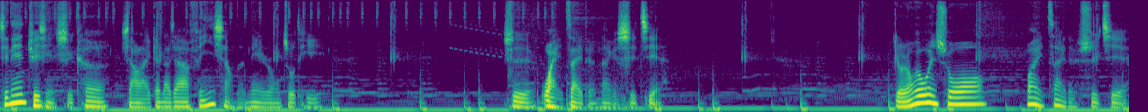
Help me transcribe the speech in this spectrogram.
今天觉醒时刻想要来跟大家分享的内容主题是外在的那个世界。有人会问说，外在的世界，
